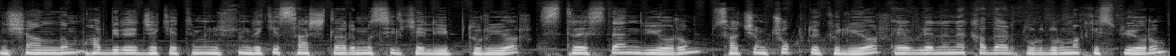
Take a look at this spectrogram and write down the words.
Nişanlım habire ceketimin üstündeki saçlarımı silkeleyip duruyor. Stresten diyorum. Saçım çok dökülüyor. Evlenene kadar durdurmak istiyorum.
